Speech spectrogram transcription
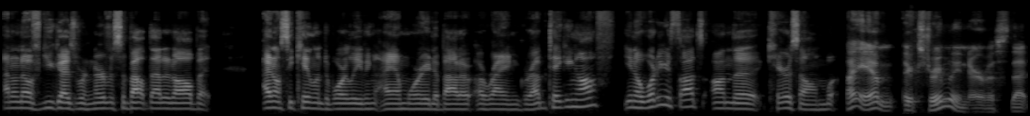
I don't know if you guys were nervous about that at all, but I don't see Kalen DeBoer leaving. I am worried about a, a, Ryan Grubb taking off. You know, what are your thoughts on the carousel? And what- I am extremely nervous that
